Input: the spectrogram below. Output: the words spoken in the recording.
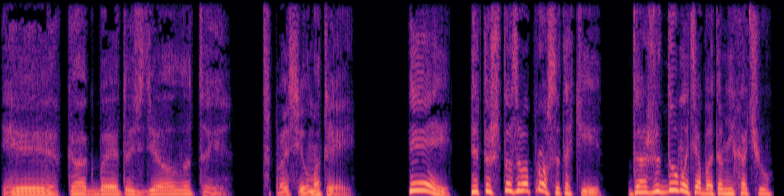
«И как бы это сделала ты?» — спросил Матвей. «Эй, это что за вопросы такие? Даже думать об этом не хочу».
